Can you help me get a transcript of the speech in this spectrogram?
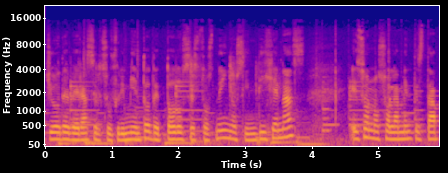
yo de veras el sufrimiento de todos estos niños indígenas. Eso no solamente está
